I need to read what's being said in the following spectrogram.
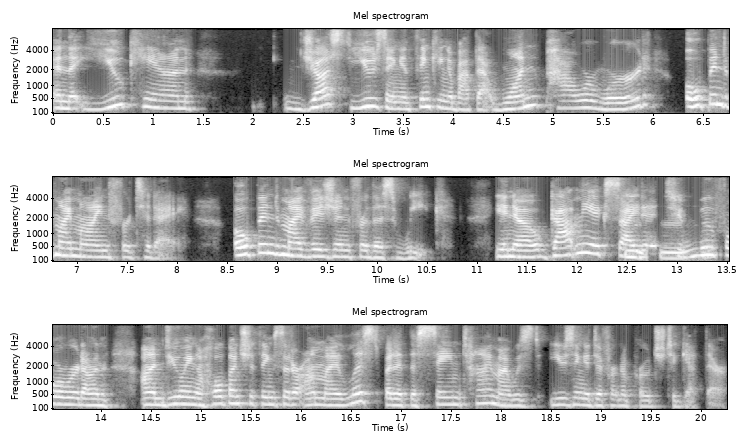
and that you can just using and thinking about that one power word opened my mind for today, opened my vision for this week you know got me excited mm-hmm. to move forward on on doing a whole bunch of things that are on my list but at the same time i was using a different approach to get there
